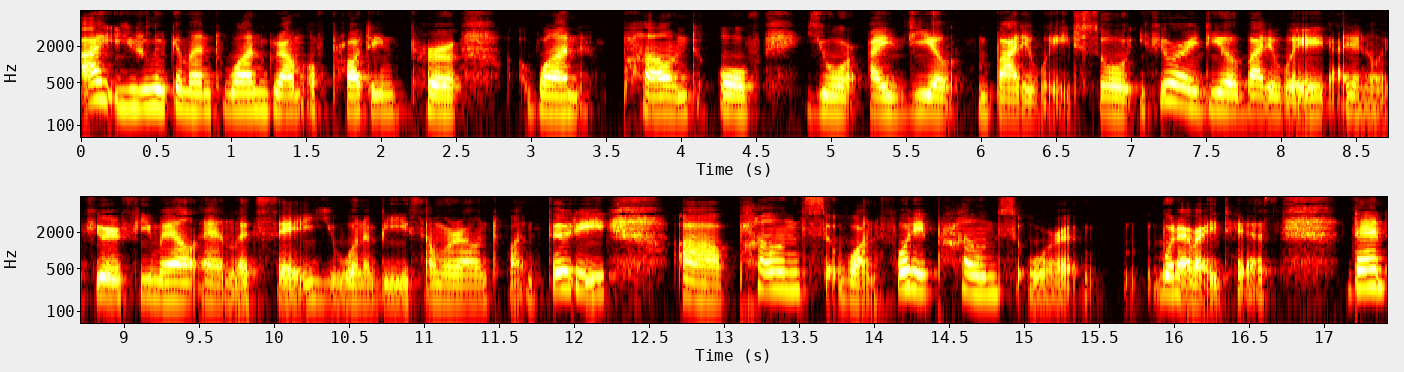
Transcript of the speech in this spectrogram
I usually recommend one gram of protein per one pound of your ideal body weight. So if your ideal body weight, I don't know, if you're a female and let's say you want to be somewhere around 130 uh, pounds, 140 pounds, or whatever it is, then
